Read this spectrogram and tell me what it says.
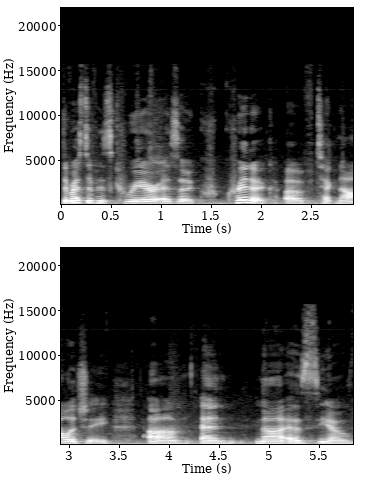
the rest of his career as a critic of technology um, and not as, you know,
